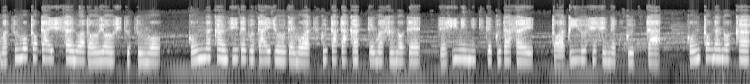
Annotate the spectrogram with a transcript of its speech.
松本大志さんは動揺しつつも、こんな感じで舞台上でも熱く戦ってますので、ぜひ見に来てください、とアピールし締めくくった。コントなのか、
